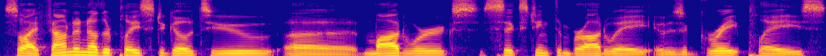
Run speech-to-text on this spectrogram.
So I found another place to go to, uh, ModWorks, 16th and Broadway. It was a great place.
